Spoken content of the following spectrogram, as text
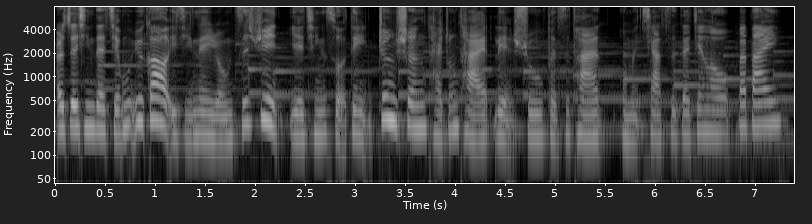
而最新的节目预告以及内容资讯，也请锁定正声台中台脸书粉丝团。我们下次再见喽，拜拜。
